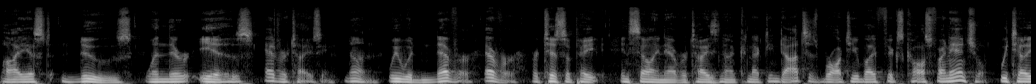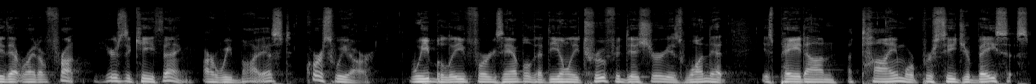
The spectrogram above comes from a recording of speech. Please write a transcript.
unbiased news when there is advertising. None. We would never, ever participate in selling advertising on Connecting Dots. It's brought to you by Fixed Cost Financial. We tell you that right up front. Here's the key thing Are we biased? Of course we are. We believe, for example, that the only true fiduciary is one that is paid on a time or procedure basis.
